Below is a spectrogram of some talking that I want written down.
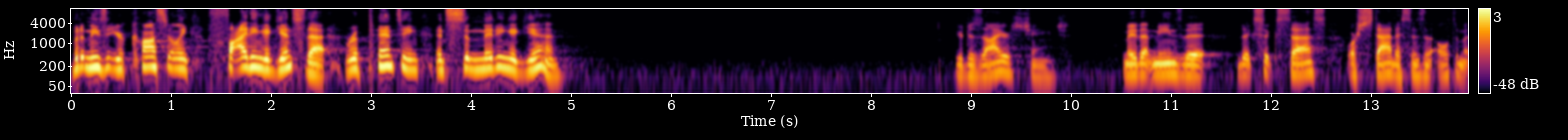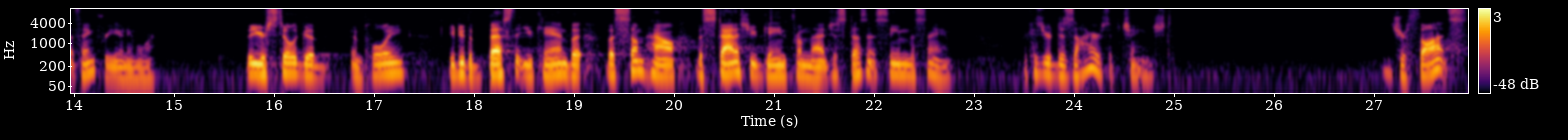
But it means that you're constantly fighting against that, repenting and submitting again. Your desires change. Maybe that means that, that success or status isn't the ultimate thing for you anymore. That you're still a good employee, you do the best that you can, but, but somehow the status you gain from that just doesn't seem the same because your desires have changed. That your thoughts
